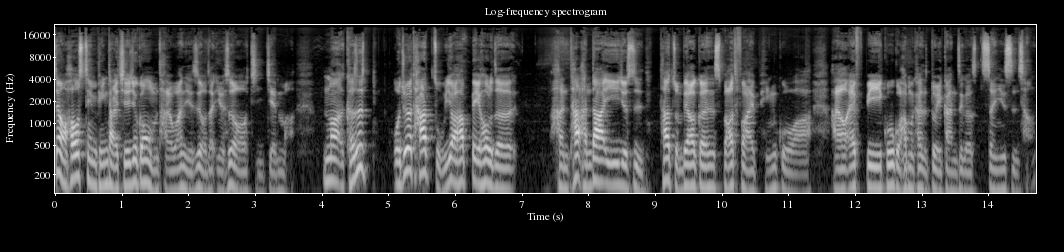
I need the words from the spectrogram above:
这种 hosting 平台其实就跟我们台湾也是有在，也是有几间嘛。那可是我觉得它主要它背后的很它很大意义就是它准备要跟 Spotify、苹果啊，还有 FB、Google 他们开始对干这个声音市场，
